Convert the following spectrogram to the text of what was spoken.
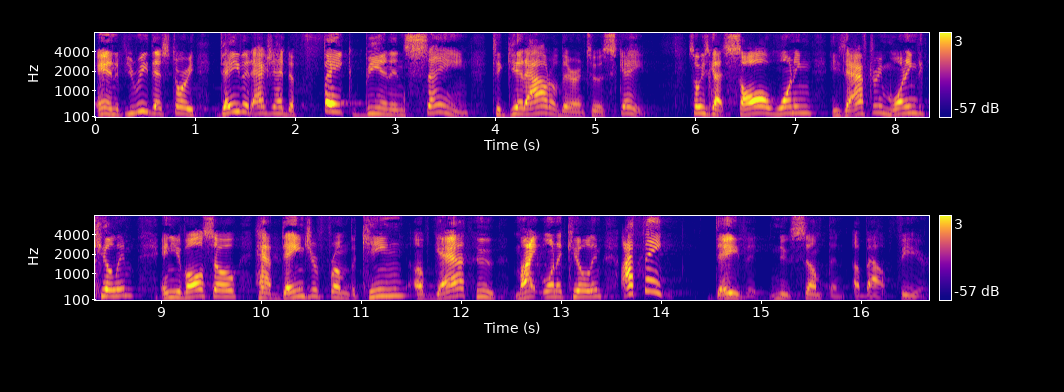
And if you read that story, David actually had to fake being insane to get out of there and to escape. So he's got Saul wanting, he's after him, wanting to kill him. And you've also have danger from the king of Gath who might want to kill him. I think David knew something about fear.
